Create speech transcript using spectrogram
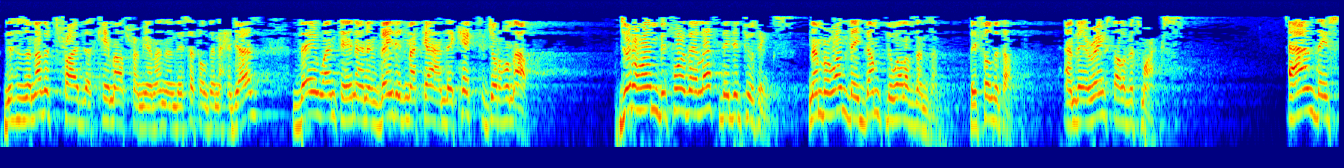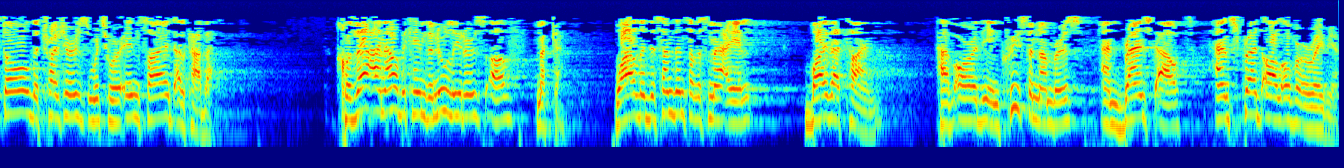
This is another tribe that came out from Yemen and they settled in Hijaz they went in and invaded Mecca and they kicked Jurhum out. Jurhum, before they left, they did two things. Number one, they dumped the well of Zamzam. They filled it up. And they erased all of its marks. And they stole the treasures which were inside Al-Kaaba. Khuza'a now became the new leaders of Mecca. While the descendants of Ismail, by that time, have already increased in numbers and branched out and spread all over Arabia.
